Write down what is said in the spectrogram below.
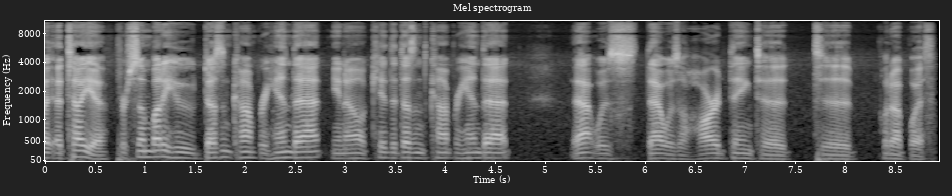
But I tell you, for somebody who doesn't comprehend that, you know, a kid that doesn't comprehend that, that was that was a hard thing to to put up with.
